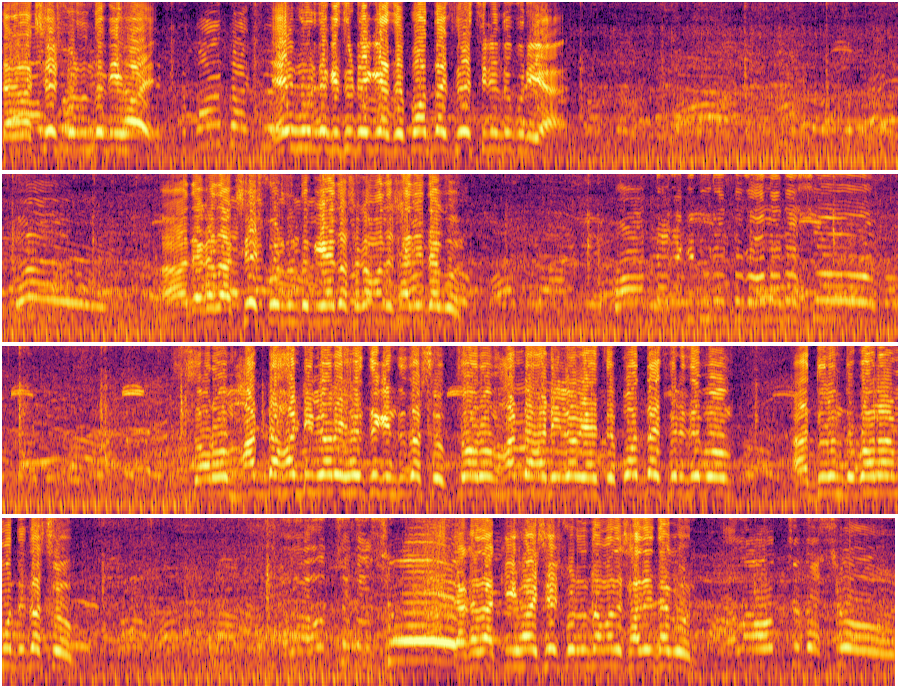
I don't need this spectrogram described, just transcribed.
দেখা যাক শেষ পর্যন্ত কি হয়। এই মুহূর্তে কিছু ডেকে আছে পদ্মায় ফিরে চিনিন্দুকুরিয়া আহ, দেখা যাক শেষ পর্যন্ত কি হয়। দর্শক আমাদের সাথেই থাকুন। পদ্মা চরম হাড্ডাহাড্ডি লড়াই হয়েছে কিন্তু দর্শক চরম হাড্ডাহাড্ডি লড়াই হয়েছে। পদ্মায় ফিরেছে এবং দুরন্ত গহলার মধ্যে দর্শক। হচ্ছে দর্শক। দেখা যাক কি হয় শেষ পর্যন্ত আমাদের সাথেই থাকুন। খেলা হচ্ছে দর্শক।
